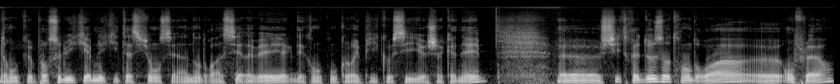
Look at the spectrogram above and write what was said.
Donc, pour celui qui aime l'équitation, c'est un endroit assez rêvé, avec des grands concours épiques aussi chaque année. Je citerai deux autres endroits. Honfleur,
